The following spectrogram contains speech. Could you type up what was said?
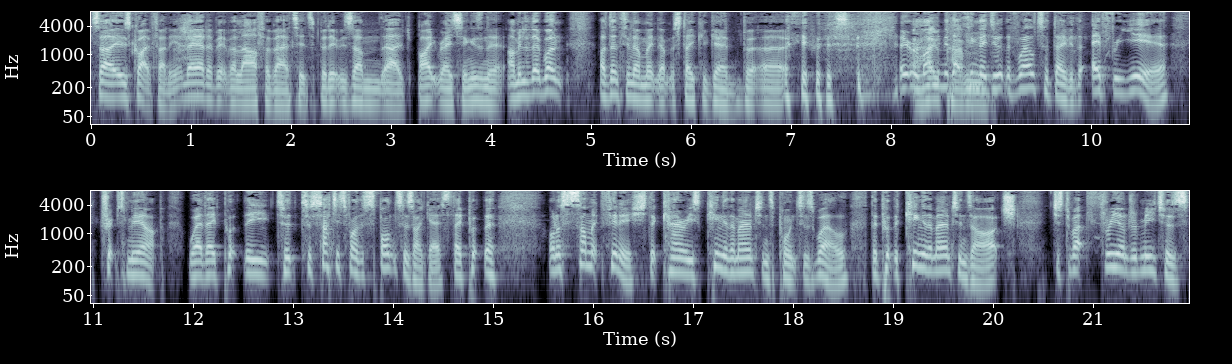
So it was quite funny. They had a bit of a laugh about it, but it was um uh, bike racing, isn't it? I mean, they won't. I don't think they'll make that mistake again. But uh, it was. It reminded me of that thing um, they do at the Vuelta, David. That every year trips me up, where they put the to to satisfy the sponsors. I guess they put the on a summit finish that carries King of the Mountains points as well. They put the King of the Mountains arch just about three hundred meters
